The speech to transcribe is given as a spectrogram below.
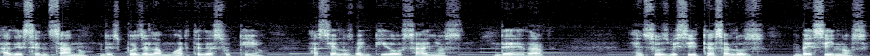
a Desenzano después de la muerte de su tío, hacia los 22 años de edad. En sus visitas a los vecinos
